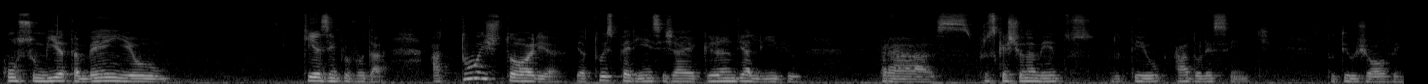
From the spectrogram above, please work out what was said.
consumia também, eu... Que exemplo eu vou dar? A tua história e a tua experiência já é grande alívio para os questionamentos do teu adolescente, do teu jovem.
